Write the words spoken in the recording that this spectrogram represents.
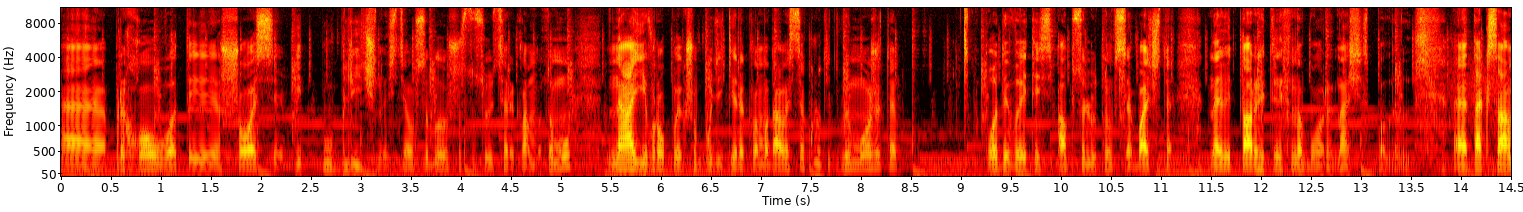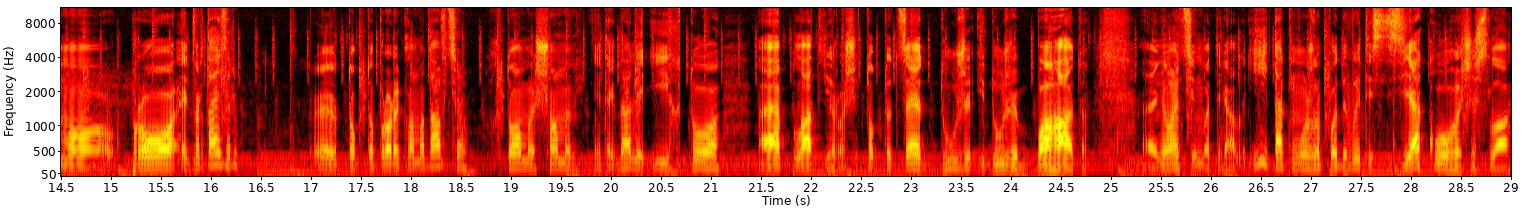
е, приховувати щось від публічності, особливо що стосується реклами. Тому на Європу, якщо будь-який рекламодавець це крутить, ви можете. Подивитись абсолютно все. Бачите, навіть таргетинг набори наші спалили. Е, так само про адвертайзер, тобто про рекламодавця, хто ми, що ми і так далі, і хто е, платить гроші. Тобто це дуже і дуже багато е, нюансів матеріалу. І так можна подивитись, з якого числа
